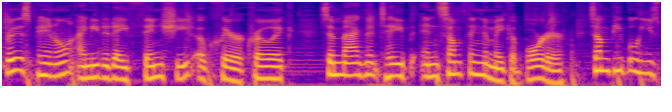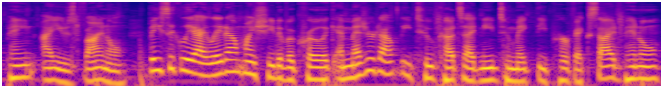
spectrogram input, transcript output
For this panel, I needed a thin sheet of clear acrylic, some magnet tape, and something to make a border. Some people use paint, I used vinyl. Basically, I laid out my sheet of acrylic and measured out the two cuts I'd need to make the perfect side panel.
